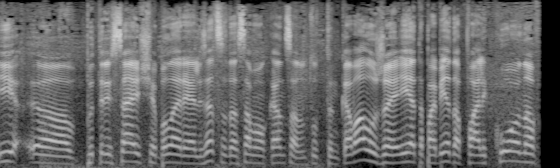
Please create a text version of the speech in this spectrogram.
И э, потрясающая была реализация до самого конца. Ну тут танковал уже. И это победа Фальконов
